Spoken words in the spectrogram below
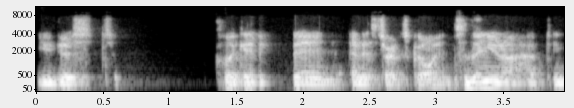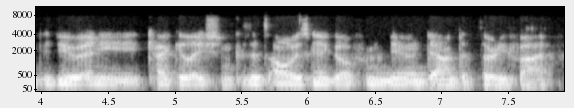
you just click it in, and it starts going. So then you're not having to do any calculation because it's always going to go from noon down to 35.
